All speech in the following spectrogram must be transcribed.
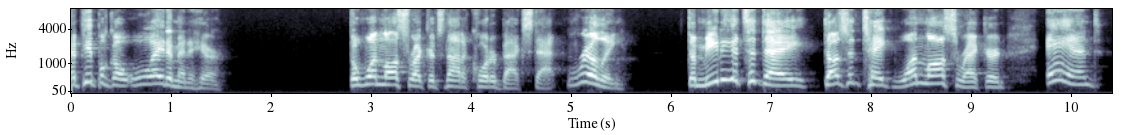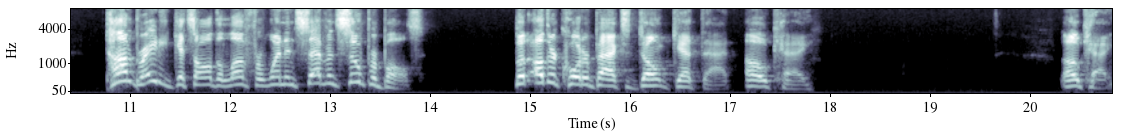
And people go, wait a minute here. The one loss record's not a quarterback stat. Really? The media today doesn't take one loss record, and Tom Brady gets all the love for winning seven Super Bowls. But other quarterbacks don't get that. Okay. Okay.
